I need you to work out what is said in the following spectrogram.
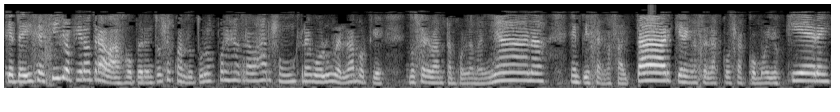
que te dice, sí, yo quiero trabajo, pero entonces cuando tú los pones a trabajar son un revolú, ¿verdad? Porque no se levantan por la mañana, empiezan a faltar, quieren hacer las cosas como ellos quieren,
